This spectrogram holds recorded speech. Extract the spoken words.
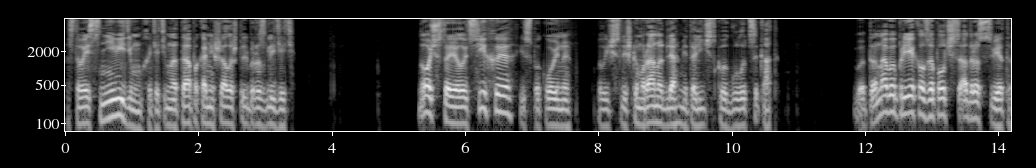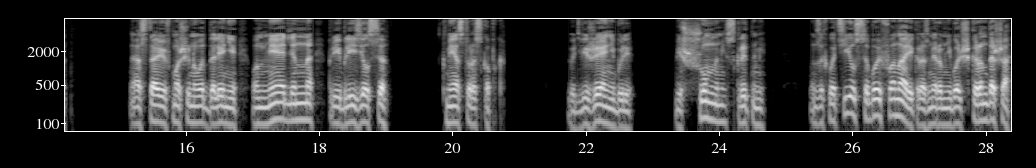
оставаясь невидимым, хотя темнота пока мешала что-либо разглядеть. Ночь стояла тихая и спокойная, было еще слишком рано для металлического гула цикад. Вот она бы приехал за полчаса до рассвета. Оставив машину в отдалении, он медленно приблизился к месту раскопок. Его движения были бесшумными, скрытными. Он захватил с собой фонарик размером не больше карандаша,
